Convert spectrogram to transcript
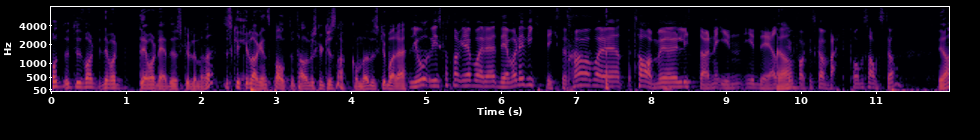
Og du, du var, det, var, det var det du skulle med det? Du skulle ikke lage en spalteuttale, du skulle ikke snakke om det. Du skulle bare Jo, vi skal snakke jeg bare, Det var det viktigste for meg. var Bare ta med lytterne inn i det at Ja. du faktisk har vært på en sandstrand. Ja,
